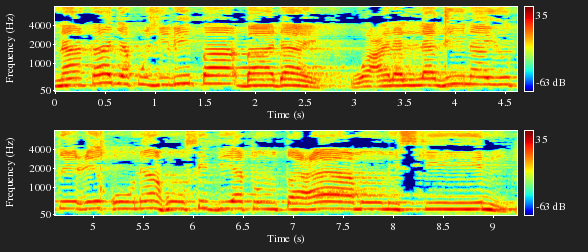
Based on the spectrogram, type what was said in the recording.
na akaja kuzilipa baadaye. Wa ala alladhina yuti'iqunahu fidyatun ta'amu miskin.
